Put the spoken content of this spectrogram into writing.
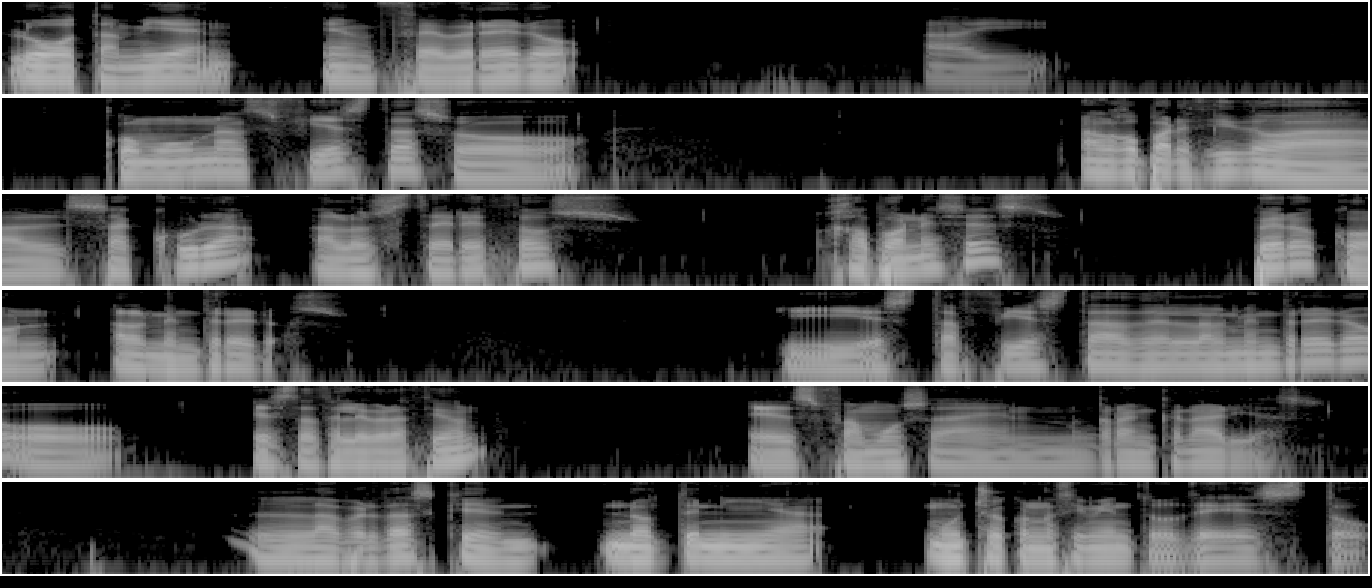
Luego también en febrero hay como unas fiestas o algo parecido al sakura, a los cerezos japoneses, pero con almendreros. Y esta fiesta del almendrero o esta celebración es famosa en Gran Canarias. La verdad es que no tenía mucho conocimiento de esto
